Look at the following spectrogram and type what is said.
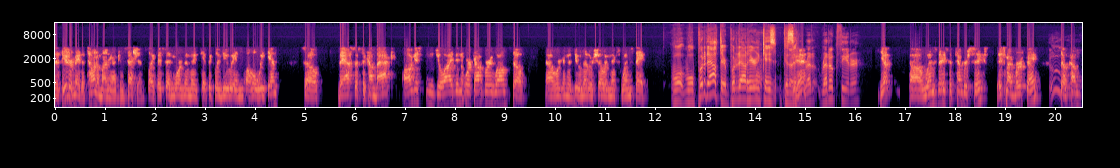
the theater made a ton of money on concessions. Like they said, more than they typically do in a whole weekend. So they asked us to come back. August and July didn't work out very well, so uh, we're going to do another showing next Wednesday. Well, we'll put it out there. Put it out here in case because So, Yeah. Red, Red Oak Theater. Yep, uh, Wednesday, September sixth. It's my birthday, Ooh. so come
